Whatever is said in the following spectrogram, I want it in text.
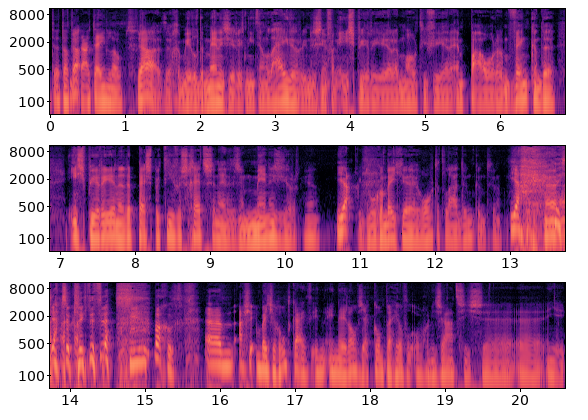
dat dat ja. uiteenloopt. Ja, de gemiddelde manager is niet een leider in de zin van inspireren, motiveren, empoweren, wenkende, inspirerende perspectieven schetsen. Nee, dat is een manager. Ja. Ja. Ik doe ook een beetje, hoort het laatdunkend. Ja, ja, zo klinkt het. maar goed, um, als je een beetje rondkijkt in, in Nederland. Jij komt bij heel veel organisaties uh, uh, en je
